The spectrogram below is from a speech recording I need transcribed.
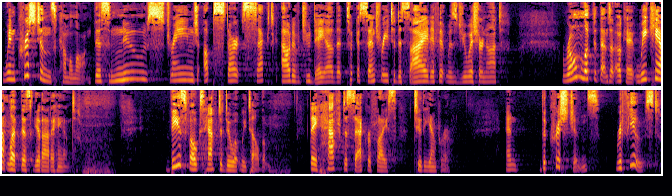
When Christians come along, this new, strange, upstart sect out of Judea that took a century to decide if it was Jewish or not, Rome looked at that and said, okay, we can't let this get out of hand. These folks have to do what we tell them. They have to sacrifice to the emperor. And the Christians refused.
